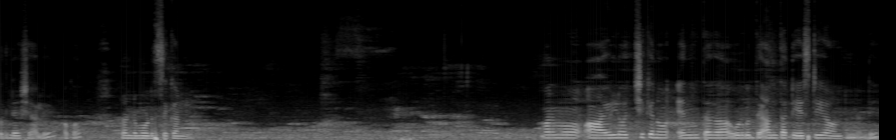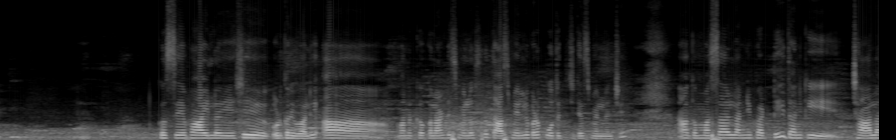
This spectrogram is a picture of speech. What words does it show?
వదిలేసేయాలి ఒక రెండు మూడు సెకండ్లు. మనము ఆ ఆయిల్లో చికెన్ ఎంతగా ఉడికితే అంత టేస్టీగా ఉంటుందండి. కొద్దిసేపు ఆయిల్లో వేసి ఉడకనివ్వాలి. మనకు ఒకలాంటి స్మెల్ వస్తుంది ఆ స్మెల్ కూడా పోతుంది చికెన్ స్మెల్ నుంచి. ఆ మసాలాలు అన్నీ పట్టి దానికి చాలా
